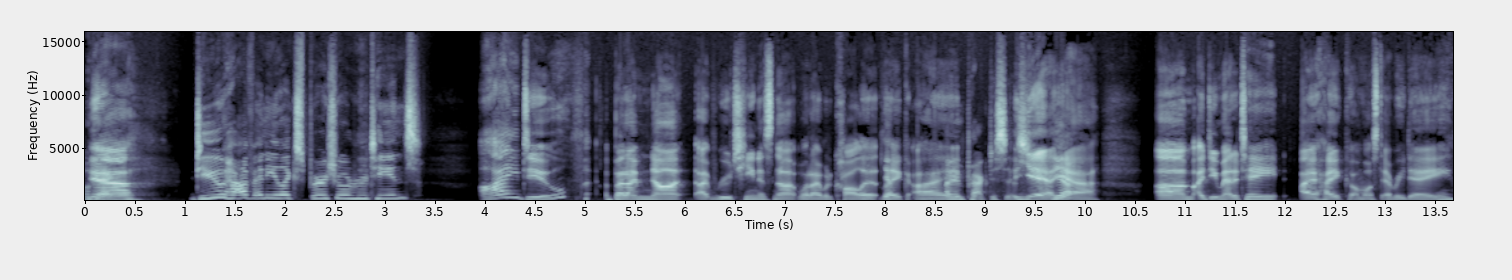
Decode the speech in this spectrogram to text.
Okay. yeah Do you have any like spiritual routines? I do, but I'm not. Uh, routine is not what I would call it. Like I, I mean, practices. yeah, yeah. Um, I do meditate. I hike almost every day.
